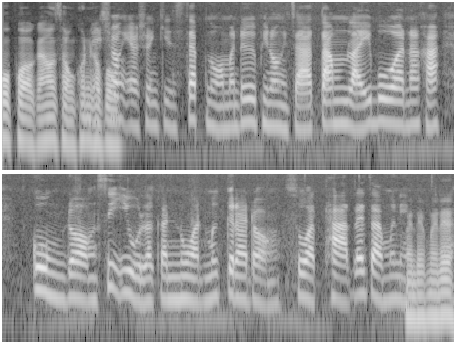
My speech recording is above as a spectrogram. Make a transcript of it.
พ่อพ่อกับเราสองคนในครับผมช่องแอลเชนกินแซ่บนัวมาเด้อพี่น้องจ้าตำไหลบัวนะคะ กุ้งดองซีอิ๊วแล้วก็หนวดมึกกระดอง สวดถาดได้จ้ามื้อนี้มาเด้อมาเด้อ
